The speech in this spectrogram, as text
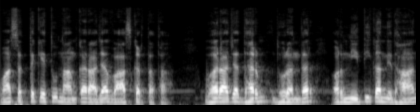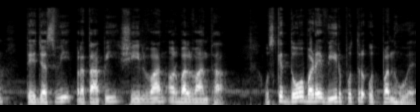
वहाँ सत्यकेतु नाम का राजा वास करता था। वह राजा धर्म, धुरंधर और नीति का निधान, तेजस्वी, प्रतापी, शीलवान और बलवान था। उसके दो बड़े वीर पुत्र उत्पन्न हुए,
